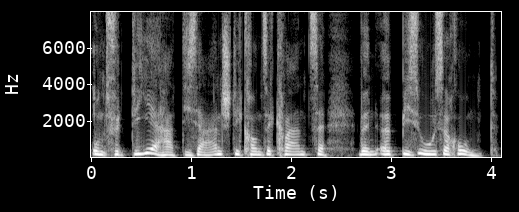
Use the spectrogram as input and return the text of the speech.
und für die hat es ernste Konsequenzen, wenn etwas rauskommt.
